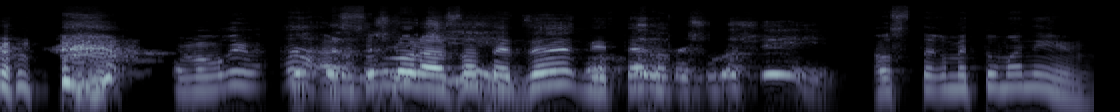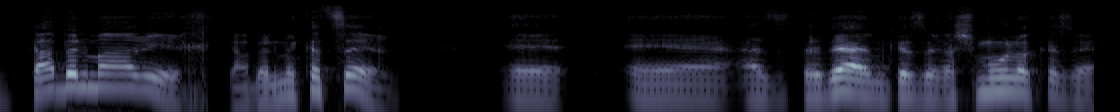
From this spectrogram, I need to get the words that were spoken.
הם אומרים, אה, אסור לו לעשות את זה, ניתן לו... טוסטר מתומנים, כבל מאריך, כבל מקצר. אה, אה, אז אתה יודע, הם כזה רשמו לו כזה,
